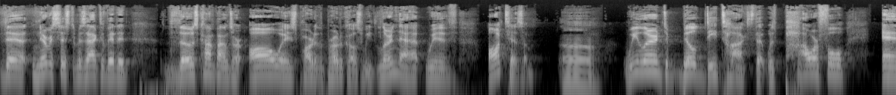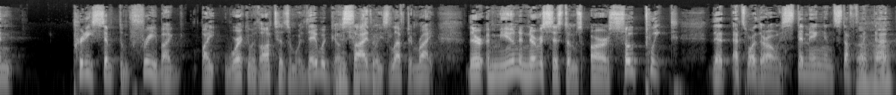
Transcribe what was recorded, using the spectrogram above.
the nervous system is activated, those compounds are always part of the protocols. We learned that with autism. Oh. We learned to build detox that was powerful and pretty symptom free by by working with autism where they would go sideways left and right. Their immune and nervous systems are so tweaked that that's why they're always stimming and stuff like uh-huh. that.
